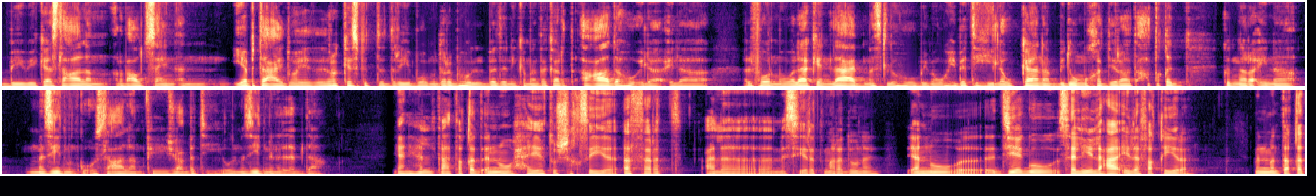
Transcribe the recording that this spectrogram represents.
بكأس العالم 94 أن يبتعد ويركز في التدريب ومدربه البدني كما ذكرت أعاده إلى إلى الفورمة. ولكن لاعب مثله بموهبته لو كان بدون مخدرات أعتقد كنا رأينا مزيد من كؤوس العالم في جعبته والمزيد من الإبداع. يعني هل تعتقد أنه حياته الشخصية أثرت على مسيرة مارادونا؟ لأنه دييغو سليل عائلة فقيرة من منطقة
